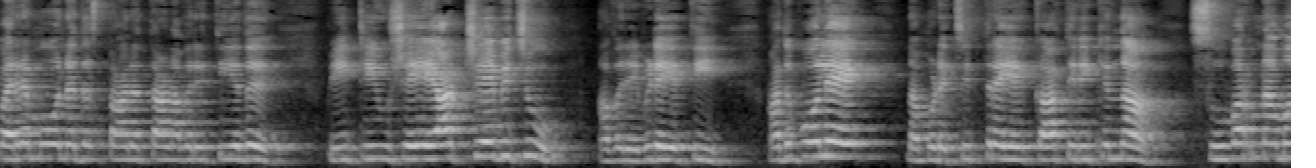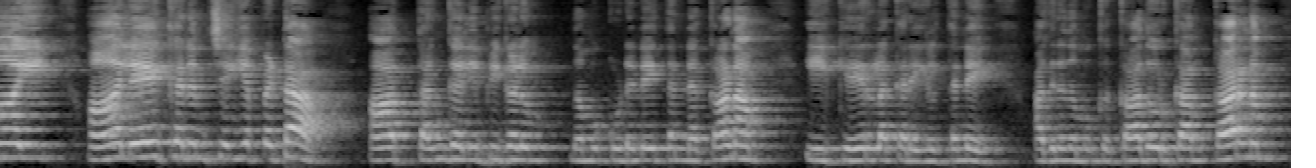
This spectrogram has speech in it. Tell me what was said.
പരമോന്നത സ്ഥാനത്താണ് അവരെത്തിയത്. പി. ടി. ഉഷയെ ആക്ഷേപിച്ചു. അവരെവിടെ എത്തി? അതുപോലെ നമ്മുടെ ചിത്രയെ കാത്തിരിക്കുന്ന സുവർണമായി ആലേഖനം ചെയ്യപ്പെട്ട ആ തങ്കലിപികളും നമുക്കുടനെ തന്നെ കാണാം. ഈ കേരളക്കരയിൽ തന്നെ. അതിന് നമുക്ക് കാതോർക്കാം. കാരണം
